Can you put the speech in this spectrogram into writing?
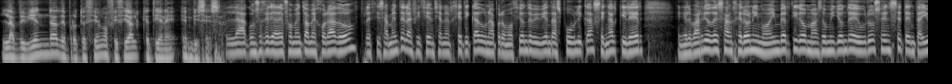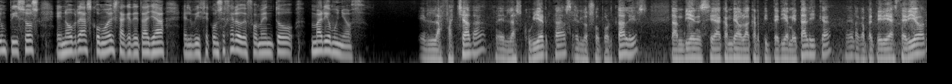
las viviendas de protección oficial que tiene en Vicesa. La Consejería de Fomento ha mejorado precisamente la eficiencia energética de una promoción de viviendas públicas en alquiler en el barrio de San Jerónimo. Ha invertido más de un millón de euros en 71 pisos en obras como esta que detalla el viceconsejero de Fomento, Mario Muñoz en la fachada, en las cubiertas, en los soportales. También se ha cambiado la carpintería metálica, ¿eh? la carpintería exterior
